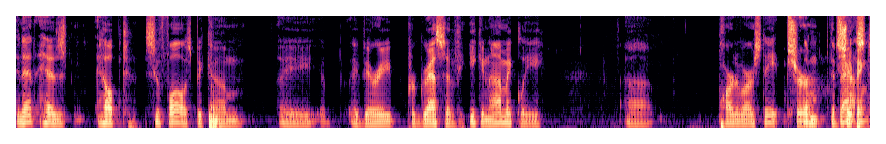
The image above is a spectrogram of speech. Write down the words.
And that has helped Sioux Falls become a, a very progressive economically uh, part of our state. Sure. The, the best. Shipping.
